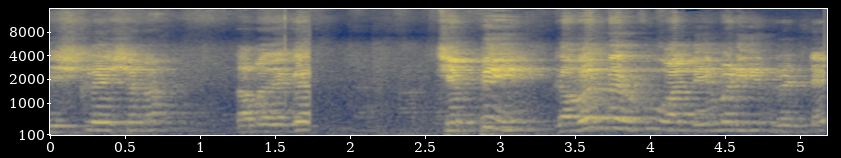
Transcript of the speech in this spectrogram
విశ్లేషణ తమ దగ్గర చెప్పి గవర్నర్కు వాళ్ళు ఏమడిగిందంటే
